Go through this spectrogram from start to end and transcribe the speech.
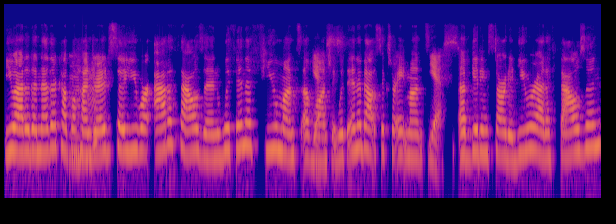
you added another couple mm-hmm. hundred so you were at a thousand within a few months of yes. launching within about six or eight months yes of getting started you were at a thousand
